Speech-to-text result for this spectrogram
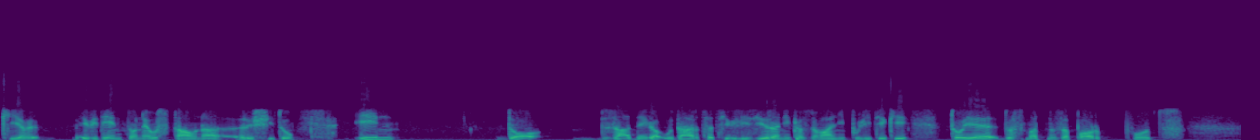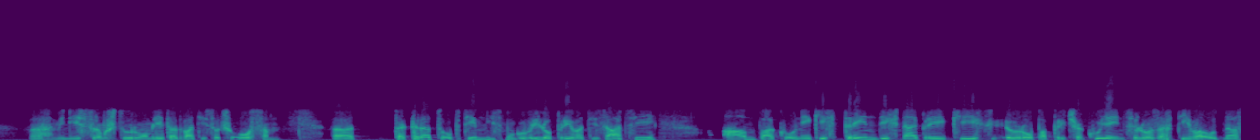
ki je evidentno neustavna rešitev in do zadnjega udarca civilizirani kaznovalni politiki, to je dosmrtni zapor pod uh, ministrom Šturmom leta 2008. Uh, eh, takrat ob tem nismo govorili o privatizaciji, ampak o nekih trendih, najprej, ki jih Evropa pričakuje in celo zahteva od nas,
